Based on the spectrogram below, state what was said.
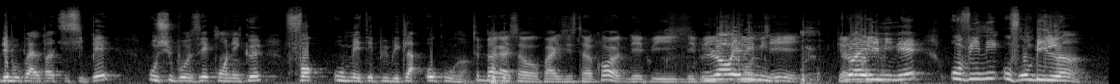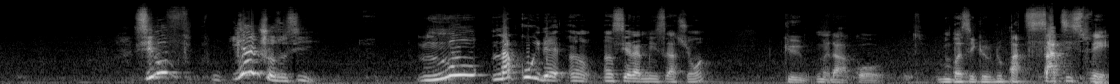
des pour participer, ou supposer qu'on est que faut ou mettez public là au courant. Tout bagage ça pas existé encore depuis depuis L'ont éliminé. L'ont éliminé, ou vini, ou font bilan. Sinon, il y a une chose aussi. Nous, nous des ancienne administration, que, mais d'accord, je pense que nous ne sommes pas satisfaits.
